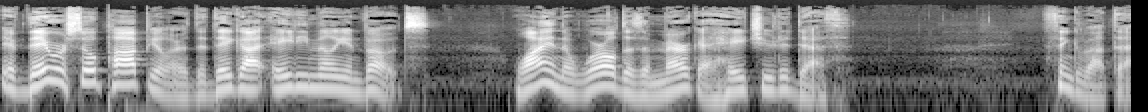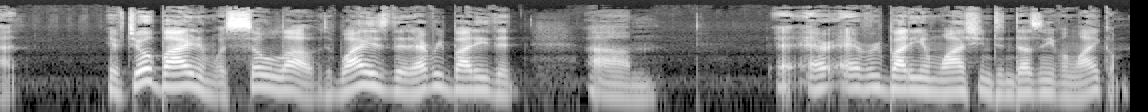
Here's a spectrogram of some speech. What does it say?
If they were so popular that they got 80 million votes, why in the world does America hate you to death? Think about that if Joe Biden was so loved, why is that everybody that um, everybody in Washington doesn't even like him?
